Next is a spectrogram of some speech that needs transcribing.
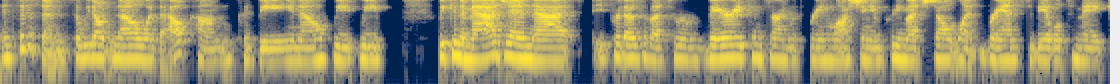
and citizens. So we don't know what the outcome could be you know? We we we can imagine that for those of us who are very concerned with greenwashing and pretty much don't want brands to be able to make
